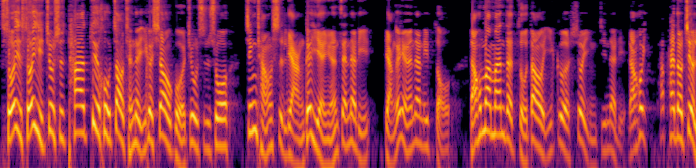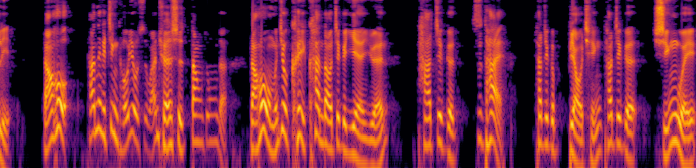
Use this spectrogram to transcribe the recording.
所以所以就是他最后造成的一个效果就是说，经常是两个演员在那里，两个演员在那里走，然后慢慢的走到一个摄影机那里，然后他拍到这里，然后他那个镜头又是完全是当中的，然后我们就可以看到这个演员他这个姿态，他这个表情，他这个。行为，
